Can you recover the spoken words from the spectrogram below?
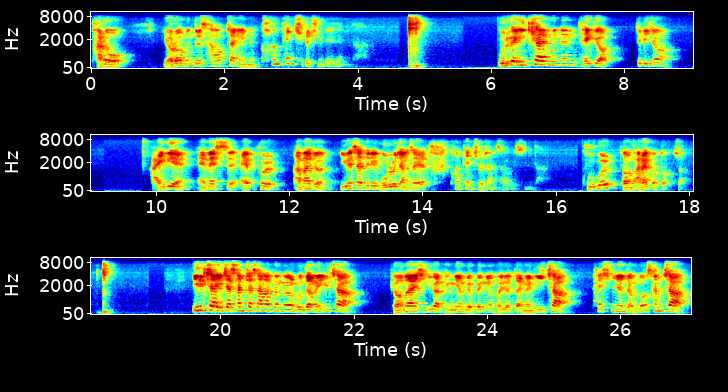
바로 여러분들 사업장에 있는 컨텐츠를 준비해야 됩니다. 우리가 익히 알고 있는 대기업들이죠. IBM, MS, 애플, 아마존 이 회사들이 뭘로 장사해요? 다 컨텐츠로 장사하고 있습니다. 구글 더 말할 것도 없죠. 1차, 2차, 3차 산업혁명을 본다면 1차 변화의 시기가 100년, 몇백 년 걸렸다면 2차 80년 정도, 3차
